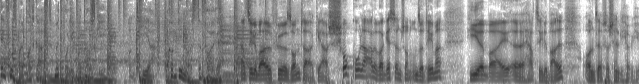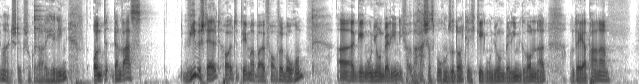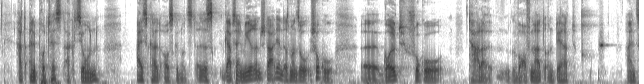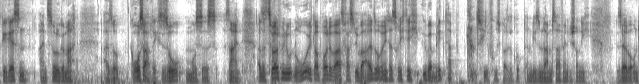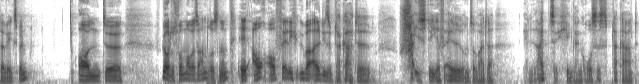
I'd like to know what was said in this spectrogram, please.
der Fußballpodcast mit Uli Potowski. Und hier kommt die neueste Folge. Herzliche Ball für Sonntag. Ja, Schokolade war gestern schon unser Thema hier bei äh, Herz, Ball. Und selbstverständlich habe ich immer ein Stück Schokolade hier liegen. Und dann war es wie bestellt heute Thema bei VfL Bochum äh, gegen Union Berlin. Ich war überrascht, dass Bochum so deutlich gegen Union Berlin gewonnen hat. Und der Japaner hat eine Protestaktion eiskalt ausgenutzt. Also es gab es ja in mehreren Stadien, dass man so Schoko, äh, Gold-Schoko-Taler geworfen hat und der hat eins gegessen, 1-0 gemacht. Also großartig, so muss es sein. Also zwölf Minuten Ruhe, ich glaube, heute war es fast überall so, wenn ich das richtig überblickt habe. Ganz viel Fußball geguckt an diesem Samstag, wenn ich schon nicht selber unterwegs bin. Und äh, ja, das war mal was anderes. Ne? Äh, auch auffällig überall diese Plakate, Scheiß DFL und so weiter. In Leipzig hing ein großes Plakat.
